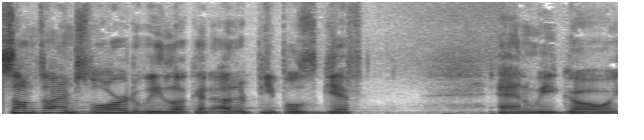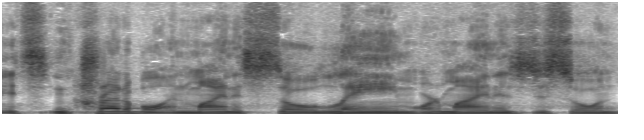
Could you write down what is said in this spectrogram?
Sometimes, Lord, we look at other people's gift and we go, it's incredible, and mine is so lame, or mine is just so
